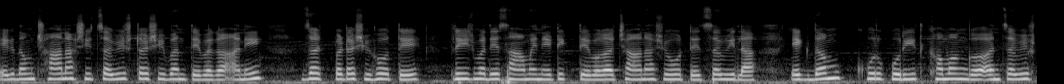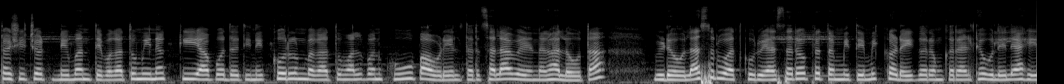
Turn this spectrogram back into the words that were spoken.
एकदम छान अशी चविष्ट अशी बनते बघा आणि झटपट अशी होते. फ्रीजमध्ये सहा महिने टिकते. बघा छान अशी होते चवीला. एकदम कुरकुरीत खमंग आणि चविष्ट अशी चटणी बनते. बघा तुम्ही नक्की या पद्धतीने करून बघा. तुम्हाला पण खूप आवडेल. तर चला वेळ न घालवता व्हिडिओला सुरुवात करूया. सर्वप्रथम मी ते मी कढई गरम करायला ठेवलेले आहे.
